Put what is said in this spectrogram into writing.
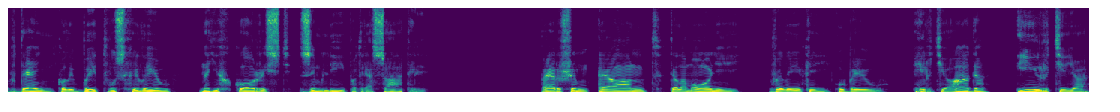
в день, коли битву схилив на їх користь землі потрясатель. Першим Еант Теламоній великий убив Гіртіада, Іртія,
